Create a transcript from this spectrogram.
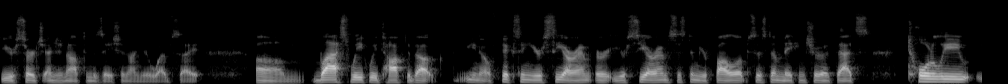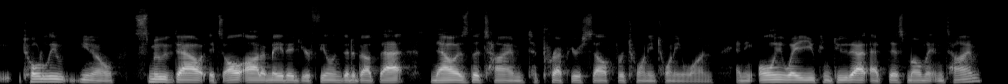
your search engine optimization on your website. Um, last week we talked about you know fixing your CRM or your CRM system, your follow up system, making sure that that's totally totally you know smoothed out. It's all automated. You're feeling good about that. Now is the time to prep yourself for 2021. And the only way you can do that at this moment in time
